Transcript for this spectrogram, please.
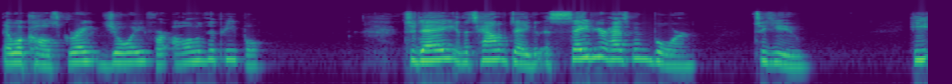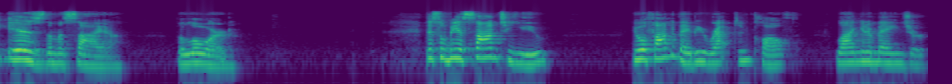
that will cause great joy for all of the people. Today, in the town of David, a Savior has been born to you. He is the Messiah, the Lord. This will be a sign to you. You will find a baby wrapped in cloth, lying in a manger.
